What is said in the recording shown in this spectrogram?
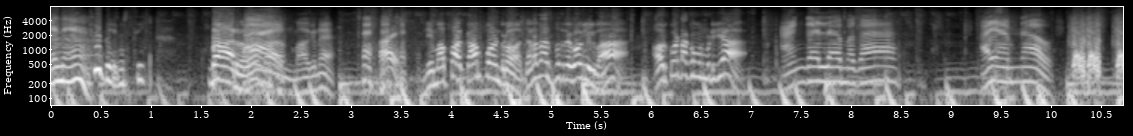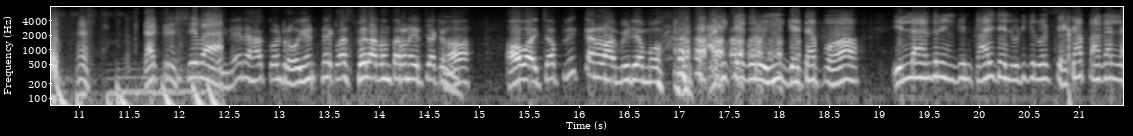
ಏನೇ? ಬೆವರ್ಸಿ. ಬಾರೋ ಹಾಯ್. ನನ್ ಮಗನೇ. ಹಾಯ್ ನಿಮ್ಮಪ್ಪ ಕಾಂಪೌಂಡ್ರು ಜನದಾಸ್ಪತ್ರೆಗೆ ಹೋಗ್ಲಿಲ್ವಾ? ಅವ್ರ ಕೋಟ್ ಹಾಕೊಂಡ್ಬಿಟ್ಟಿದ್ಯಾ ಹಂಗಲ್ಲ ಮಗ. ಐ ಆಮ್ ನಾವ್ ಡಾಕ್ಟರ್ ಶಿವ. ನೀನೇನೆ ಹಾಕೊಂಡ್ರು ಎಂಟನೇ ಕ್ಲಾಸ್ ಫೇಲ್ ಆದಂತರನೇ ಇರ್ತೀಯ ಕಣ? ಅವ ಚಪ್ಲಿ ಕನ್ನಡ ಮೀಡಿಯಂ ಅದಕ್ಕೆ ಗುರು ಈ ಗೆಟಪ್ ಇಲ್ಲ ಅಂದ್ರೆ ಈಗಿನ ಕಾಲದಲ್ಲಿ ಹುಡುಗಿರು ಸೆಟಪ್ ಆಗಲ್ಲ.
